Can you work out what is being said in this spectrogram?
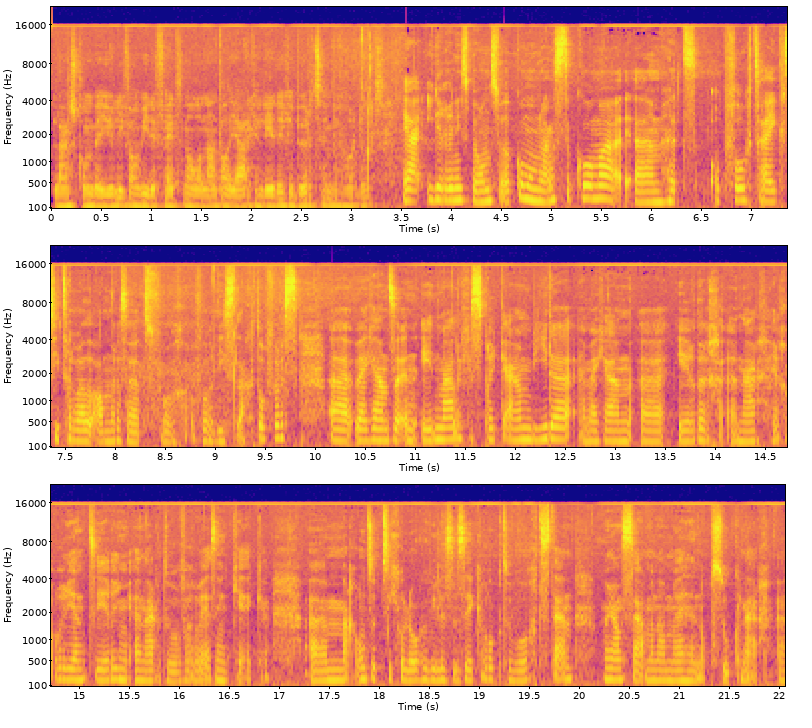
langskomt bij jullie, van wie de feiten al een aantal jaar geleden gebeurd zijn bijvoorbeeld? Ja, iedereen is bij ons welkom om langs te komen. Um, het opvolgtraject ziet er wel anders uit voor, voor die slachtoffers. Uh, wij gaan ze een eenmalig gesprek aanbieden en wij gaan uh, eerder naar heroriëntering en naar doorverwijzing kijken. Um, maar onze psychologen willen ze zeker ook te woord staan. We gaan samen dan met hen op zoek naar uh,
